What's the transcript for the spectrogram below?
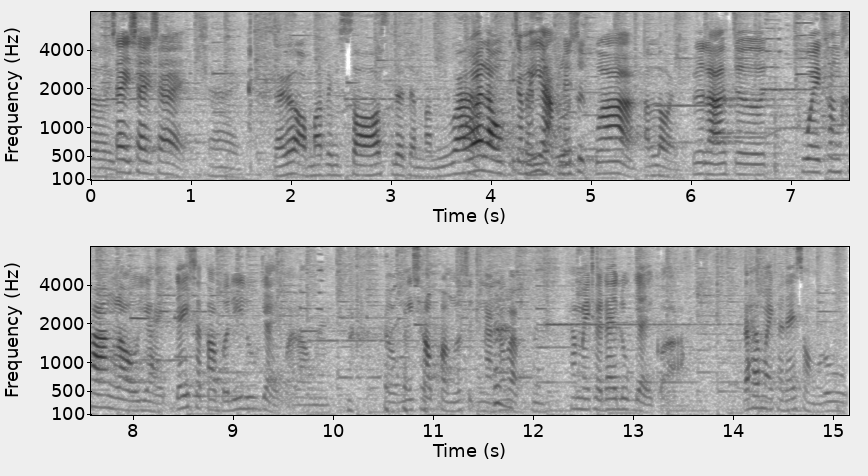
เลยใช่ใช่ใช่ใช่ แล้วก็ออกมาเป็นซอสเลยแต่มามีว่าเพราะว่าเราจะไม่อยากรู้สึกว่า อร่อย เวลาเจอถ้วยข้างๆ เราใหญ่ได้สตรอเบอรี่ลูกใหญ่กว่าเราไหม เราไม่ชอบความรู้สึกนั้นว่าแบบอืมทำไมเธอได้ลูกใหญ่กว่า แล้วทำไมเธอได้สองลูก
